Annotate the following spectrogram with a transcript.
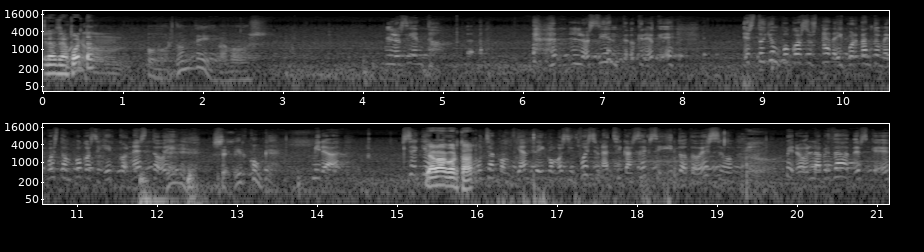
¿Y las de la puerta? Bueno, ¿Por dónde íbamos? Lo siento. Lo siento, creo que estoy un poco asustada y por tanto me cuesta un poco seguir con esto. Y ¿Qué? ¿Seguir con qué? mira, sé que Ya va a cortar. mucha confianza y como si fuese una chica sexy y todo eso, pero la verdad es que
